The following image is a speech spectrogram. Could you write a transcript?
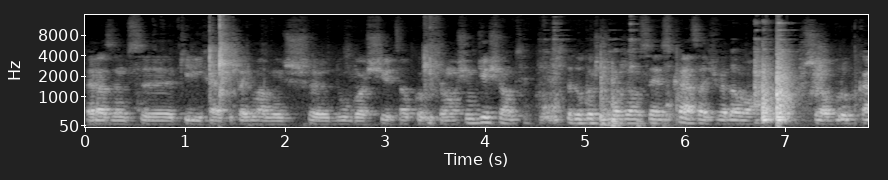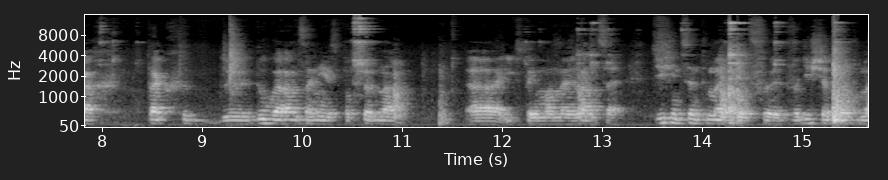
razem z e, kielichem. Tutaj mamy już e, długość całkowitą 80. Te długości możemy sobie skracać, wiadomo, przy obróbkach tak e, długa lanca nie jest potrzebna. E, I tutaj mamy lance 10 cm, 20 cm,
